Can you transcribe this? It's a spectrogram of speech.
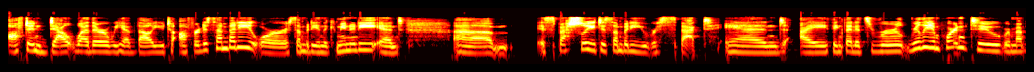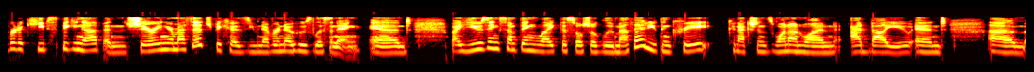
often doubt whether we have value to offer to somebody or somebody in the community. And um, especially to somebody you respect. And I think that it's re- really important to remember to keep speaking up and sharing your message because you never know who's listening. And by using something like the social glue method, you can create connections one on one, add value. And um,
